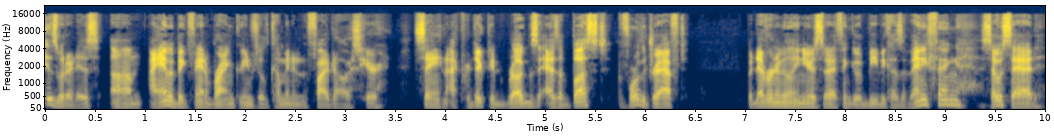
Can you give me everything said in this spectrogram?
is what it is. Um, I am a big fan of Brian Greenfield coming in at five dollars here, saying I predicted Ruggs as a bust before the draft, but never in a million years did I think it would be because of anything. So sad.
